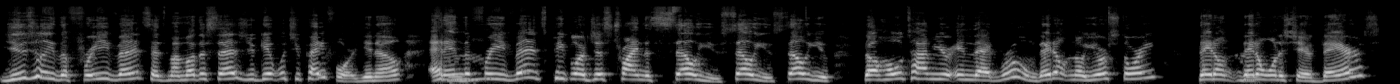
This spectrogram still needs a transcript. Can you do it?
usually the free events, as my mother says, you get what you pay for, you know? And in mm-hmm. the free events, people are just trying to sell you, sell you, sell you. The whole time you're in that room, they don't know your story. They don't they don't want to share theirs.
